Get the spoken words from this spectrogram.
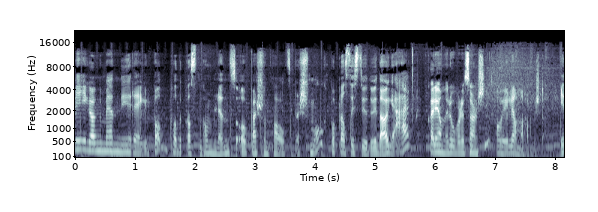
er vi i gang med en ny regelpod, podkasten om lønns- og personalspørsmål. På plass i studio i dag er Karianne Rovale Sørensen. og Julianne Happerstad. I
